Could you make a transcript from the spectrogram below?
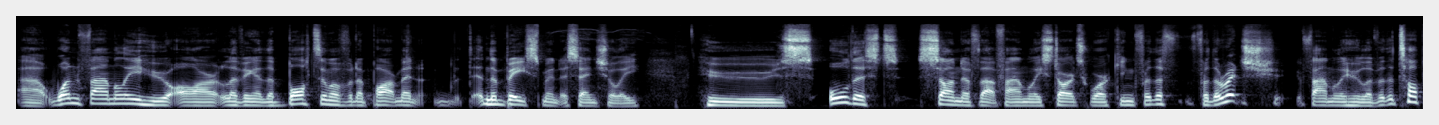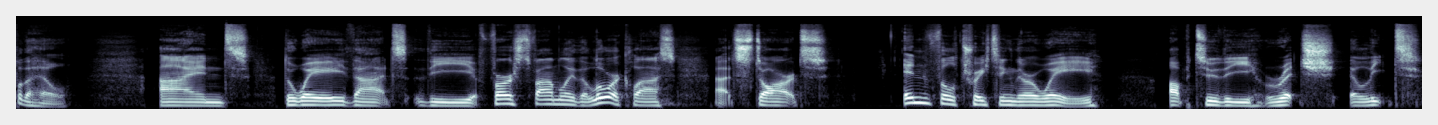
uh, one family who are living at the bottom of an apartment in the basement, essentially, whose oldest son of that family starts working for the for the rich family who live at the top of the hill, and the way that the first family, the lower class, uh, start infiltrating their way up to the rich elite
